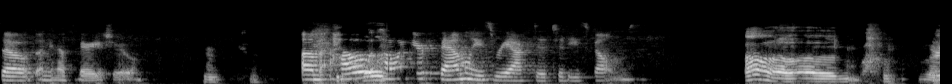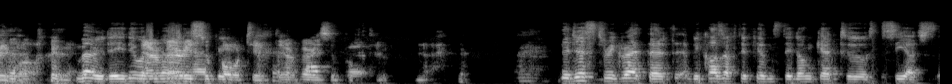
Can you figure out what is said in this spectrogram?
So I mean, that's very true. Um, how, how have your families reacted to these films? Oh, um, very well. very, they, they were They're very, very supportive. They are very supportive. Yeah. They just regret that because of the films they don't get to see us,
